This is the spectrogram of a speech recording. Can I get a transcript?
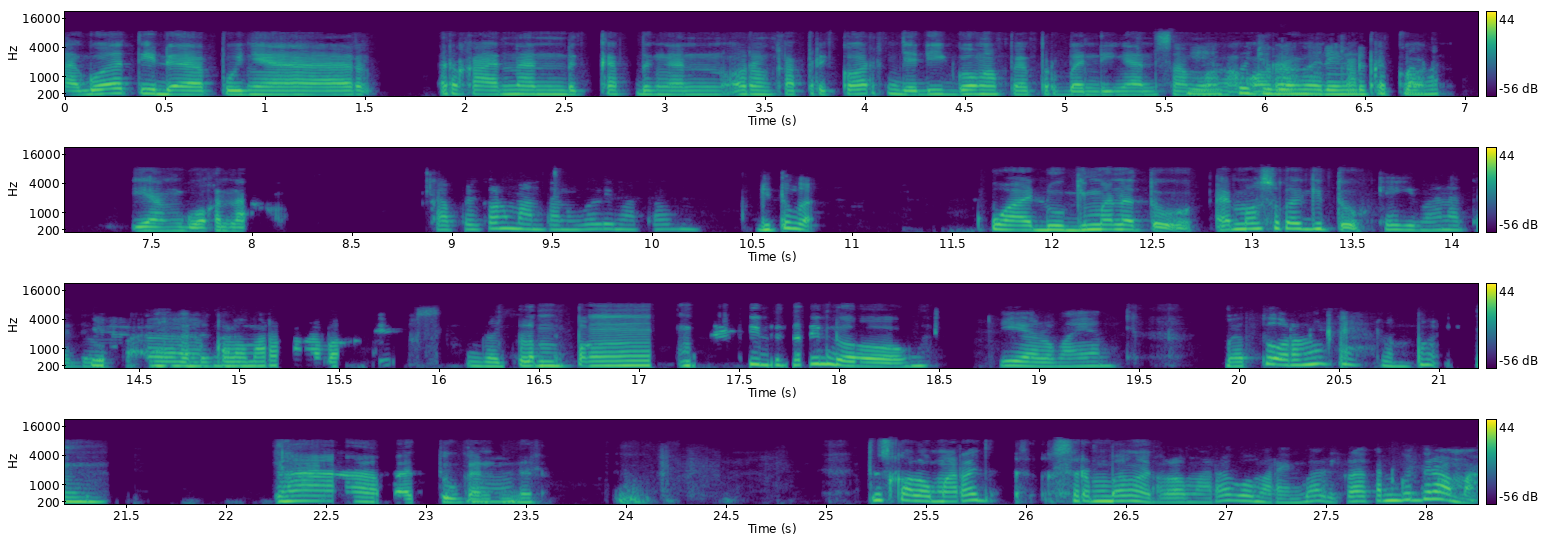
Nah, gue tidak punya rekanan dekat dengan orang Capricorn, jadi gue nggak punya perbandingan Ya, sama aku juga orang ada yang deket Capricorn banget. yang gue kenal. Capricorn mantan gue lima tahun. Gitu nggak? Waduh, gimana tuh? Emang suka gitu? Kayak gimana tadi Iya, lupa? Yang nggak kalau dengar. marah marah banget ya. Enggak Lempeng. Dengerin dong. Iya lumayan. Batu orangnya eh lempeng. Nah, batu kan Hmm. bener. Terus kalau marah serem banget. kalau marah gue marahin balik lah kan gue drama.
